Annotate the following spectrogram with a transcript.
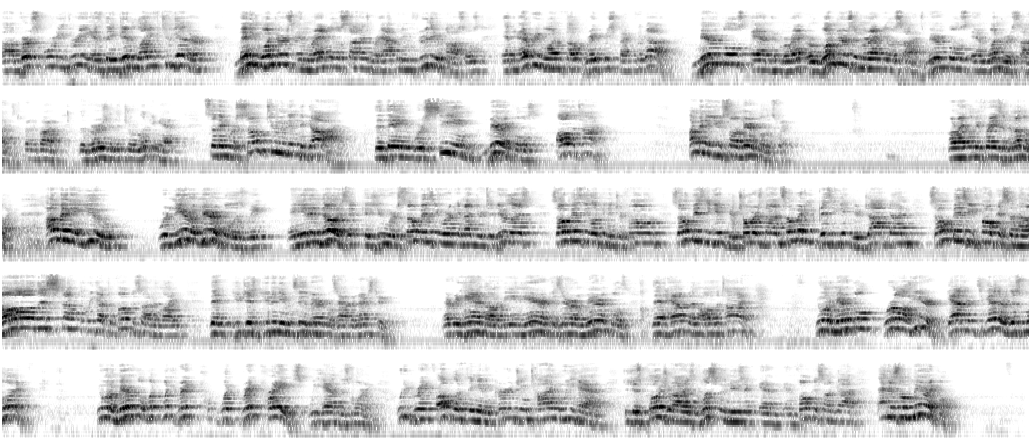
Uh, verse 43 As they did life together, many wonders and miraculous signs were happening through the apostles, and everyone felt great respect for God. Miracles and mirac- or wonders and miraculous signs, miracles and wondrous signs, depending upon the version that you're looking at. So they were so tuned into God that they were seeing miracles all the time. How many of you saw a miracle this week? All right, let me phrase it another way. How many of you were near a miracle this week and you didn't notice it because you were so busy working on your to-do list, so busy looking at your phone, so busy getting your chores done, so busy getting your job done, so busy focusing on all this stuff that we got to focus on in life that you just you didn't even see the miracles happen next to you. Every hand ought to be in the air because there are miracles that happen all the time. You want a miracle? We're all here, gathered together this morning. You want a miracle? What, what great what great praise we had this morning. What a great uplifting and encouraging time we had to just close your eyes and listen to the music and, and focus on God. That is a miracle.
